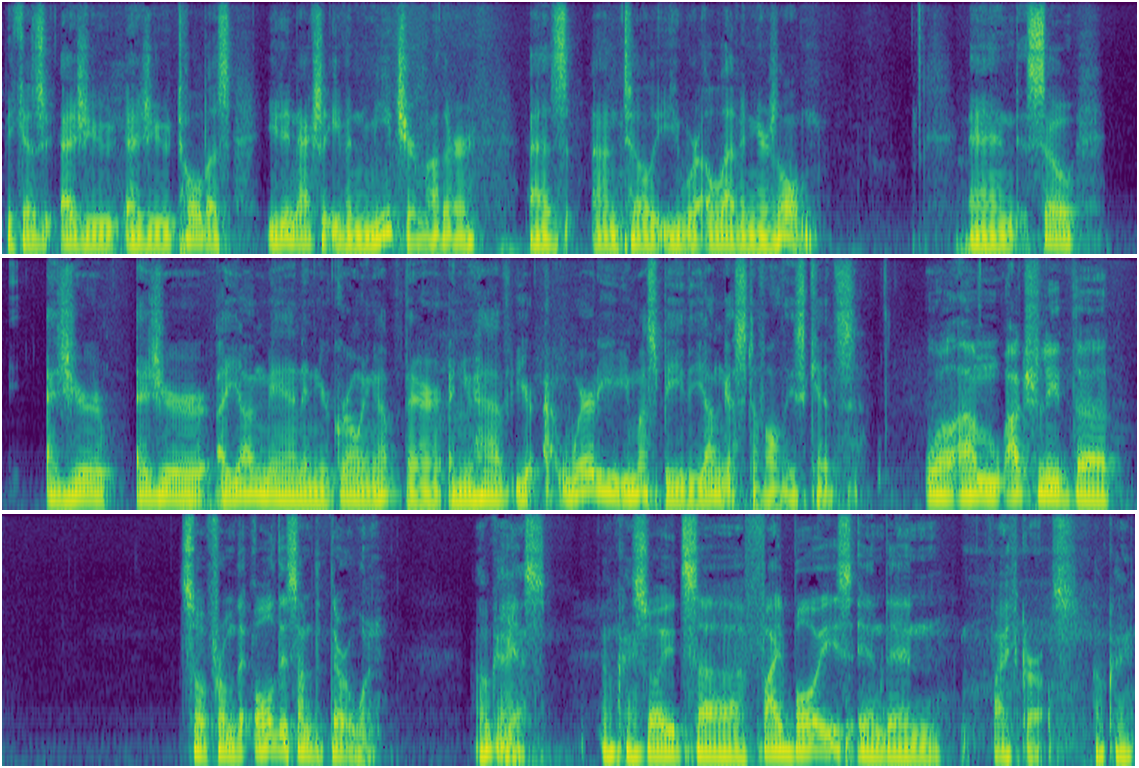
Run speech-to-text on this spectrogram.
because as you, as you told us, you didn't actually even meet your mother as until you were 11 years old. And so as you're as you're a young man and you're growing up there and you have you're where do you you must be the youngest of all these kids Well, I'm actually the so from the oldest, I'm the third one. okay Yes. okay So it's uh, five boys and then five girls. okay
